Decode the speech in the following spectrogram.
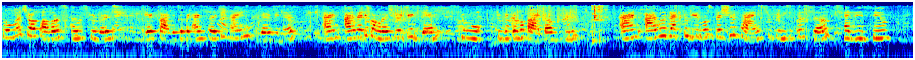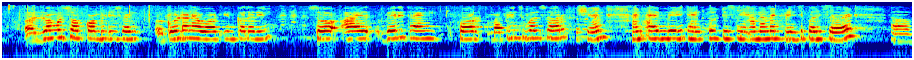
so much of our school students get participate and 39 were winners. And I very congratulated them to, of this. And I would like to give a special thanks to Principal Sir. I received a Rangotsav competition a golden award in coloring. So I very thank for my principal sir and I am very thankful to Sneha ma'am and principal sir. Uh,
